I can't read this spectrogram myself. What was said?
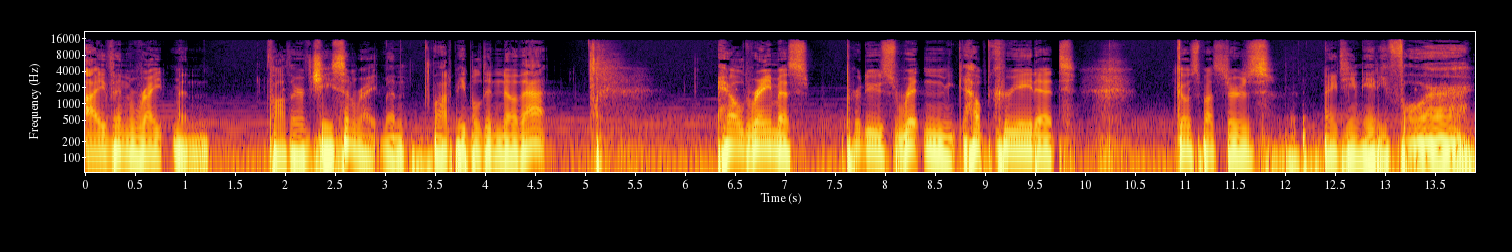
Ivan Reitman, father of Jason Reitman. A lot of people didn't know that. Harold Ramis produced, written, helped create it. Ghostbusters 1984.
